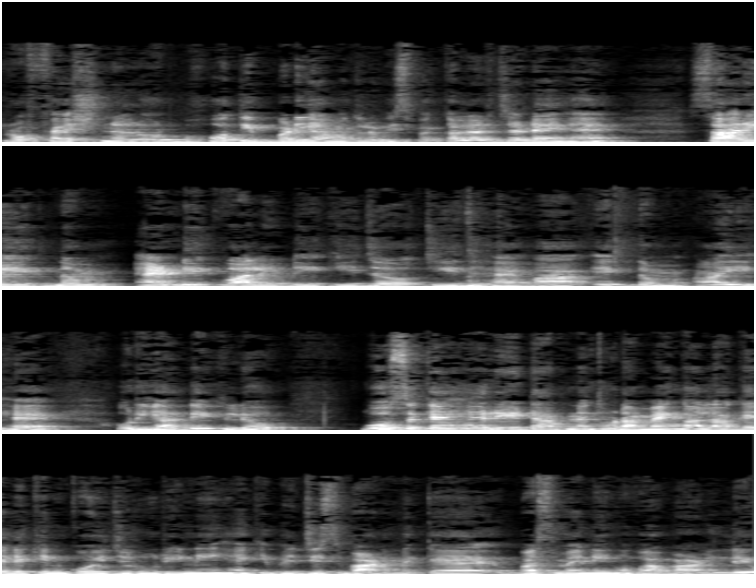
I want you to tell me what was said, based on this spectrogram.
प्रोफेशनल और बहुत ही बढ़िया मतलब इस पर कलर चढ़े हैं, सारी एकदम एंडी क्वालिटी की जो चीज़ है, वह एकदम आई है, और यह देख लो हो सके है रेट आपने थोड़ा महँगा लागे, लेकिन कोई ज़रूरी नहीं है कि जिस बाण के बस में नहीं हुआ बाण ले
